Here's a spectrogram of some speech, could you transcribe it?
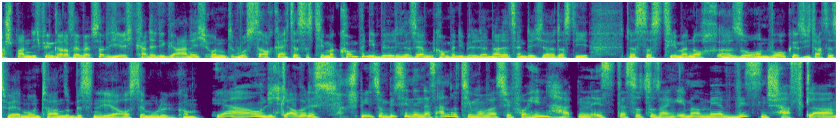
Ach, spannend. Ich bin gerade auf der Webseite hier, ich kannte die gar nicht und wusste auch gar nicht, dass das Thema Company Building, das ist ja ein Company Builder, ne, letztendlich, äh, dass die, dass das Thema noch äh, so on vogue ist. Ich dachte, es wäre momentan so ein bisschen eher aus der Mode gekommen. Ja, und ich glaube, das spielt so ein bisschen in das andere Thema, was wir vorhin hatten, ist, dass sozusagen immer mehr Wissenschaftler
